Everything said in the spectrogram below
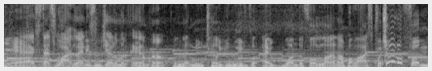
Yes, that's right, ladies and gentlemen. And uh, let me tell you, we've got a wonderful lineup of ice cream. Jonathan,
